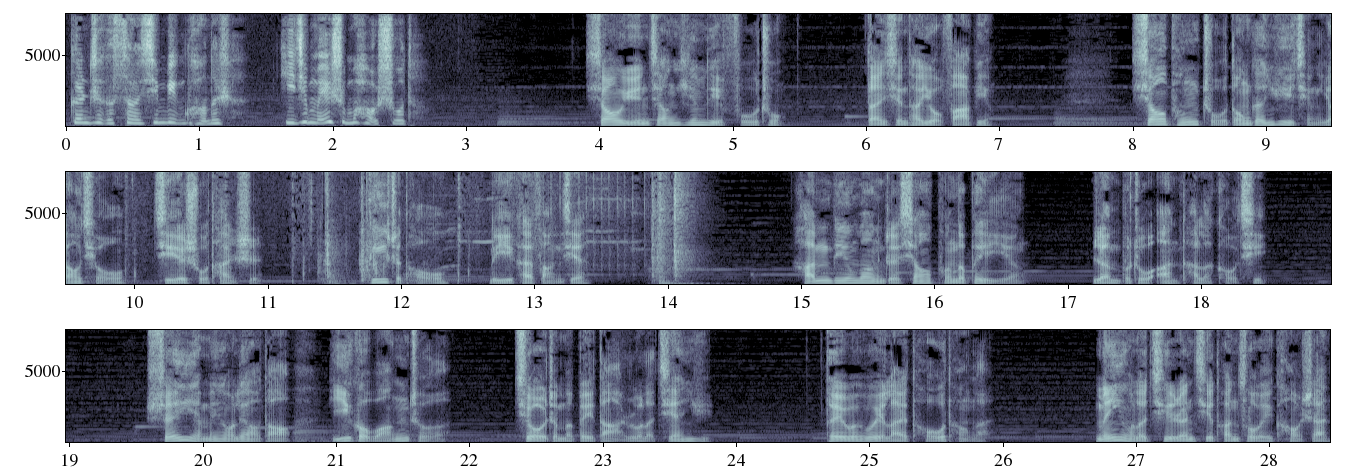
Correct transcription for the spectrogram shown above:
跟这个丧心病狂的人已经没什么好说的。萧云将阴丽扶住，担心他又发病。肖鹏主动跟狱警要求结束探视，低着头离开房间。韩冰望着肖鹏的背影，忍不住暗叹了口气。谁也没有料到，一个王者。就这么被打入了监狱，得为未来头疼了。没有了济仁集团作为靠山，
